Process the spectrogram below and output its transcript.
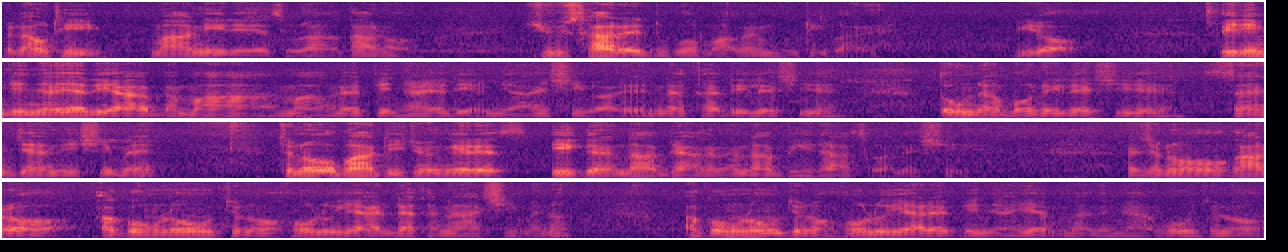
ဘယ်လောက်ထိမှားနေတယ်ဆိုတာကတော့ယူဆတဲ့သူပေါ်မှာပဲမူတည်ပါတယ်ပြီးတော့ဗေဒင်ပညာရက်တွေကဗမာမှာလည်းပညာရက်တွေအများကြီးရှိပါတယ်နက်ခတ်တွေလည်းရှိတယ်သုံးတန်ပုံတွေလည်းရှိတယ်စမ်းချမ်းတွေရှိမယ်ကျွန်တော်အဘတီထွင်ခဲ့တဲ့ဧကရဏဗျာကရဏဗေဒဆိုတာလည်းရှိတယ်အဲကျွန်တော်ကတော့အကုန်လုံးကျွန်တော်ဟောလို့ရတဲ့လက္ခဏာရှိမယ်နော်အကုန်လုံးကျွန်တော်ဟောလို့ရတဲ့ပညာရက်မှန်သမျှကိုကျွန်တော်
